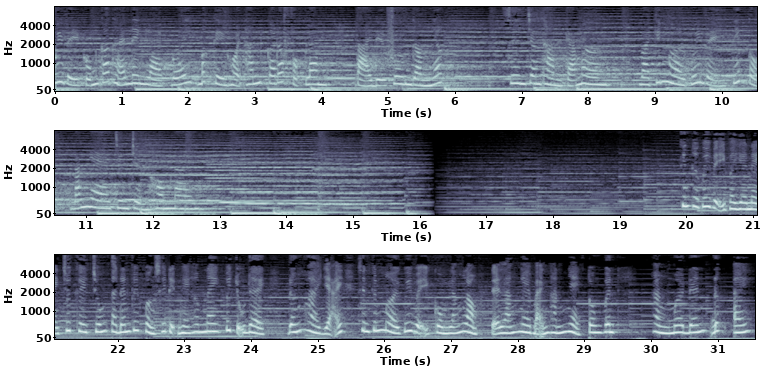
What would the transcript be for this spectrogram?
quý vị cũng có thể liên lạc với bất kỳ hội thánh cơ đốc Phục Lâm tại địa phương gần nhất. Xin chân thành cảm ơn và kính mời quý vị tiếp tục lắng nghe chương trình hôm nay. Kính thưa quý vị, và giờ này trước khi chúng ta đến với phần sứ điệp ngày hôm nay với chủ đề Đấng Hòa Giải, xin kính mời quý vị cùng lắng lòng để lắng nghe bản thánh nhạc tôn vinh Hằng mơ đến đất ấy.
